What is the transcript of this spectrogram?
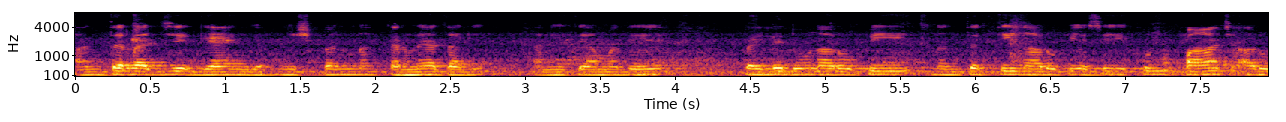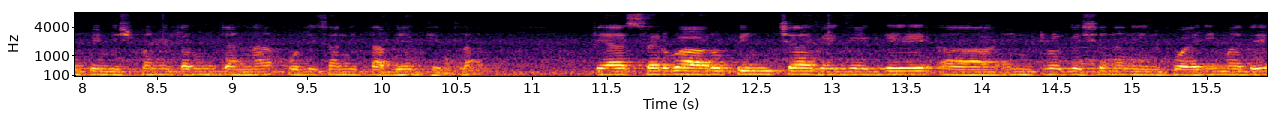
आंतरराज्य गँग निष्पन्न करण्यात आली आणि त्यामध्ये पहिले दोन आरोपी नंतर तीन आरोपी असे एकूण पाच आरोपी निष्पन्न करून त्यांना पोलिसांनी ताब्यात घेतला. त्या सर्व आरोपींच्या वेगवेगळे इंट्रोगेशन आणि इन्क्वायरीमध्ये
